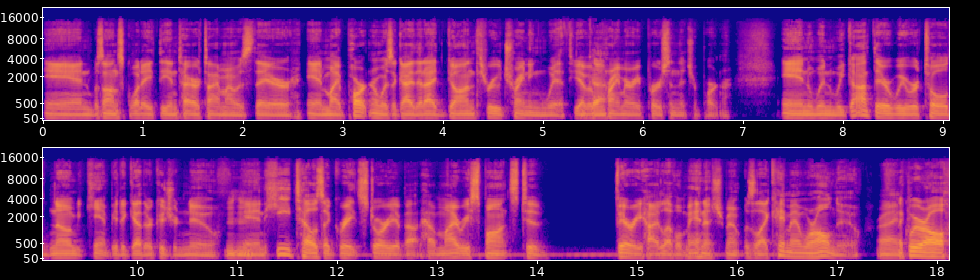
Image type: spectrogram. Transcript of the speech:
and was on squad eight the entire time I was there. And my partner was a guy that I'd gone through training with. You have Okay. a primary person that's your partner. And when we got there, we were told, no, you can't be together because you're new. Mhm. And he tells a great story about how my response to very high level management was like, hey, man, we're all new. Right. Like we were all,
